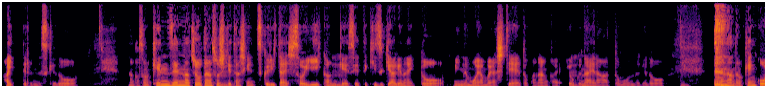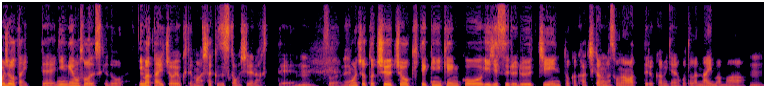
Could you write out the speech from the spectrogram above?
入ってるんですけど、なんかその健全な状態の組織うん。確かに作りたいし、そういういい関係性って築き上げないと、みんなモヤモヤしてとかなんか良くないなと思うんだけど、なんだろう、健康状態って人間もそうですけど、今体調良くても明日崩すかもしれなくって、うん。うんそうだね。もうちょっと中長期的に健康を維持するルーチンとか価値観が備わってるかみたいなことがないまま、うん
